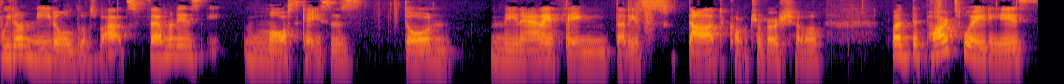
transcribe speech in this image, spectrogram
we don't need all those words. Feminists, most cases, don't mean anything that is that controversial. But the parts where it is,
